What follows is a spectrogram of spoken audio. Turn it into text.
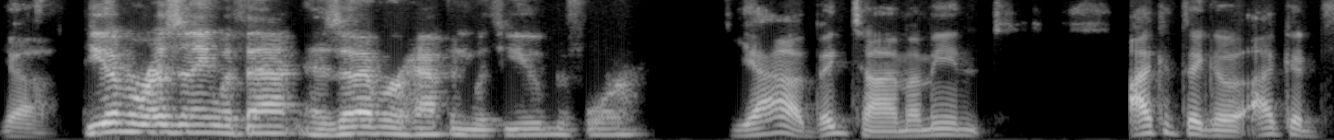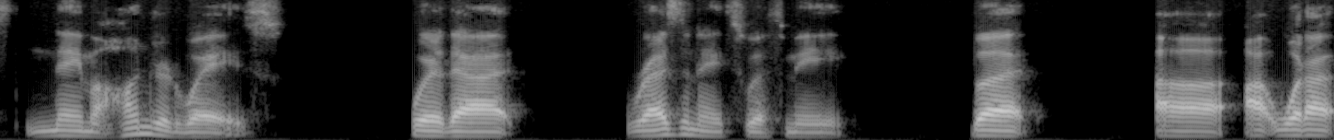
Yeah. Do you ever resonate with that? Has that ever happened with you before? Yeah, big time. I mean, I could think of I could name a hundred ways where that resonates with me, but uh, I, what I,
